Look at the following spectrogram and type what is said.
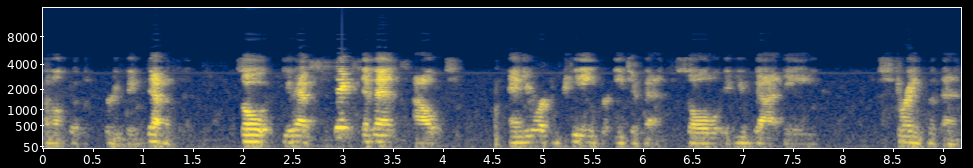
come up with a pretty big deficit. So you have six events out, and you are competing for each event. So if you've got a strength event,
